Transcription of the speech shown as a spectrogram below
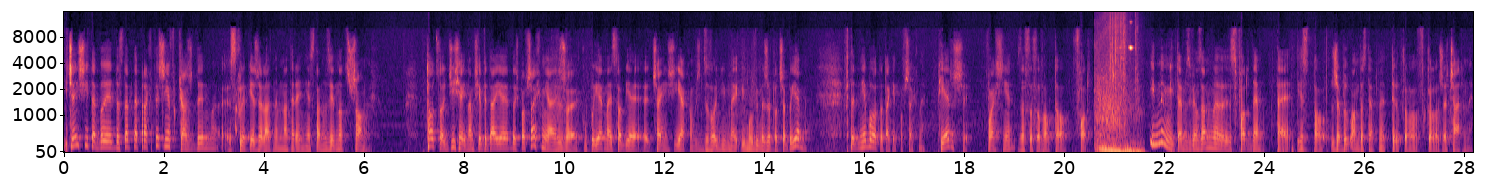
I części te były dostępne praktycznie w każdym sklepie żelaznym na terenie Stanów Zjednoczonych. To, co dzisiaj nam się wydaje dość powszechnie, że kupujemy sobie część jakąś, dzwonimy i mówimy, że potrzebujemy, wtedy nie było to takie powszechne. Pierwszy właśnie zastosował to Ford. Innym mitem związanym z Fordem T jest to, że był on dostępny tylko w kolorze czarnym.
